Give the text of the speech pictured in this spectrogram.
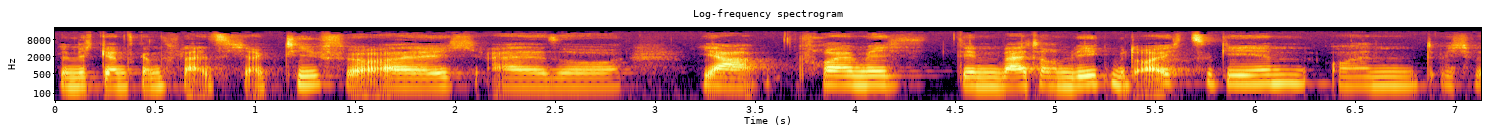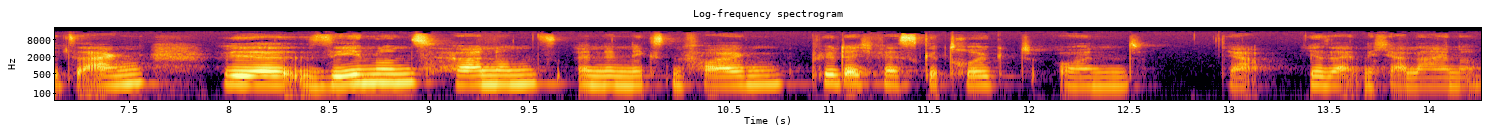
bin ich ganz, ganz fleißig aktiv für euch. Also ja, freue mich, den weiteren Weg mit euch zu gehen. Und ich würde sagen, wir sehen uns, hören uns in den nächsten Folgen. Fühlt euch festgedrückt und ja, ihr seid nicht alleine.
